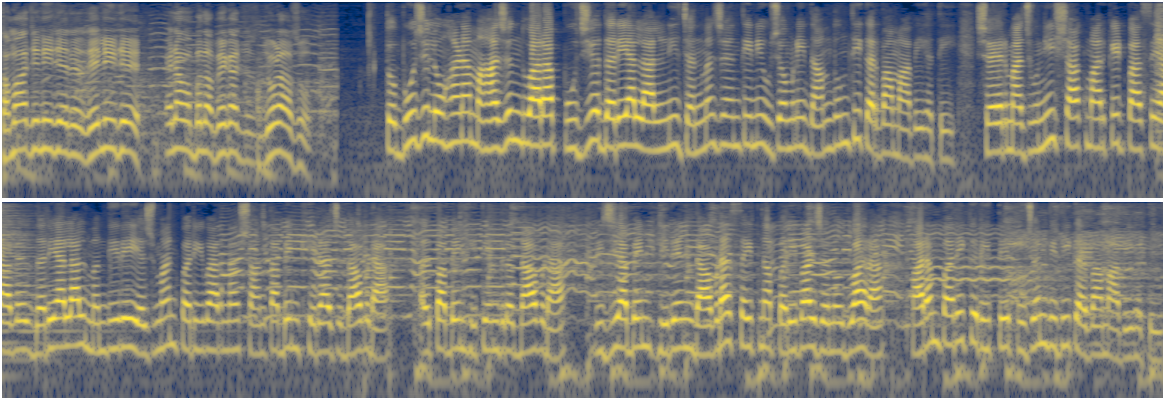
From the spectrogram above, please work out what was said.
સમાજની જે રેલી છે, એનામાં બધા ભેગા જોડાશું. તો ભુજ લોહાણા મહાજન દ્વારા પૂજ્ય દરિયાલાલની જન્મજયંતિની ઉજવણી ધામધૂમથી કરવામાં આવી હતી. શહેરમાં જૂની શાક માર્કેટ પાસે આવેલ દરિયાલાલ મંદિરે યજમાન પરિવારના શાંતાબેન ખેરાજ દાવડા, અલ્પાબેન હિતેન્દ્ર દાવડા વિજયાબેન હિરેન દાવડા સહિતના પરિવારજનો દ્વારા પારંપરિક રીતે પૂજન વિધિ કરવામાં આવી હતી.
